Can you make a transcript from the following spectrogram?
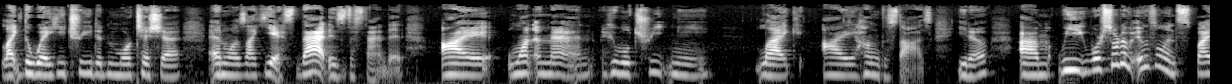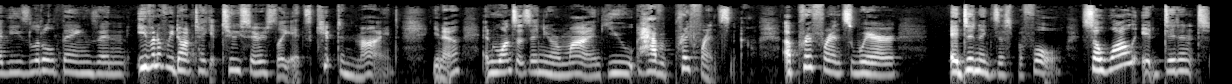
like the way he treated Morticia and was like, yes, that is the standard. I want a man who will treat me like I hung the stars, you know? Um, we were sort of influenced by these little things, and even if we don't take it too seriously, it's kept in mind, you know? And once it's in your mind, you have a preference now. A preference where it didn't exist before. So while it didn't,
